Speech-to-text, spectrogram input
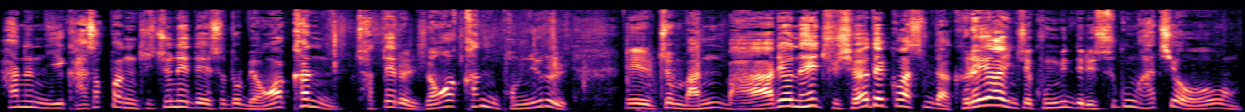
하는 이 가석방 기준에 대해서도 명확한 잣대를 명확한 법률을 예, 좀 마련해 주셔야 될 것 같습니다. 그래야 이제 국민들이 수긍하죠.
